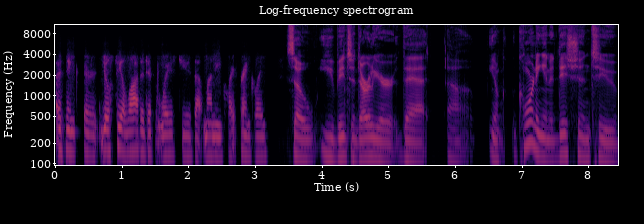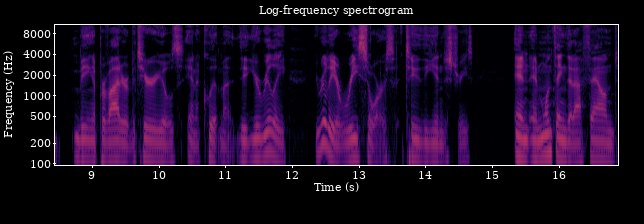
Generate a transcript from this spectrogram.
I think there you'll see a lot of different ways to use that money, quite frankly. So you mentioned earlier that uh, you know Corning, in addition to being a provider of materials and equipment, that you're really you're really a resource to the industries. And and one thing that I found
